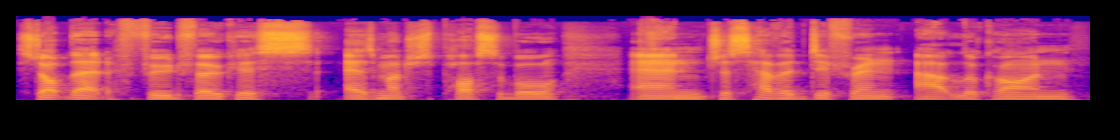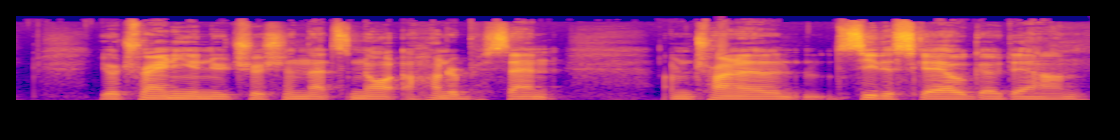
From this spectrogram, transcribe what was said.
stop that food focus as much as possible, and just have a different outlook on your training and nutrition that's not 100% I'm trying to see the scale go down.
